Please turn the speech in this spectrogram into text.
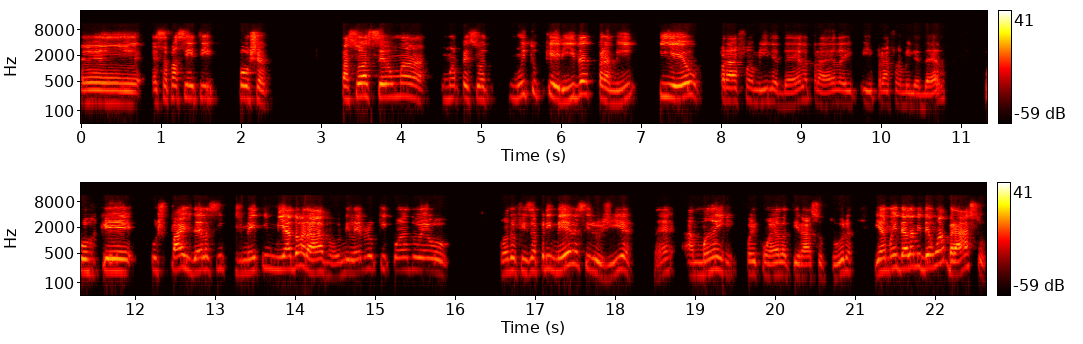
é, essa paciente, poxa, passou a ser uma, uma pessoa muito querida para mim, e eu para a família dela, para ela e, e para a família dela, porque os pais dela simplesmente me adoravam. Eu me lembro que quando eu quando eu fiz a primeira cirurgia, né, a mãe foi com ela tirar a sutura e a mãe dela me deu um abraço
